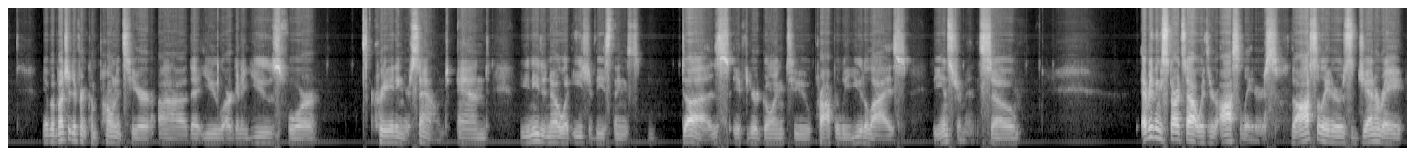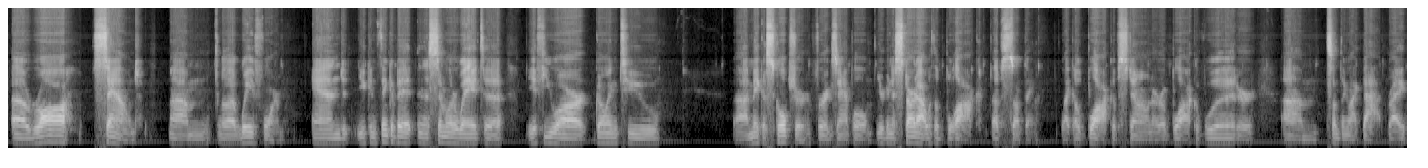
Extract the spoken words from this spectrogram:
You have a bunch of different components here uh, that you are going to use for creating your sound and you need to know what each of these things does if you're going to properly utilize the instrument. So everything starts out with your oscillators. The oscillators generate a raw sound um, waveform and you can think of it in a similar way to if you are going to uh, make a sculpture, for example, you're going to start out with a block of something, like a block of stone or a block of wood or um, something like that, right?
